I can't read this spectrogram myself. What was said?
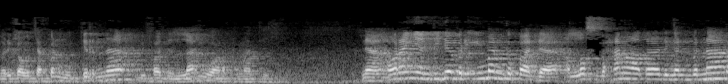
mereka ucapkan mutirna bifadillahi wa rahmatih. Nah, orang yang tidak beriman kepada Allah Subhanahu wa taala dengan benar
